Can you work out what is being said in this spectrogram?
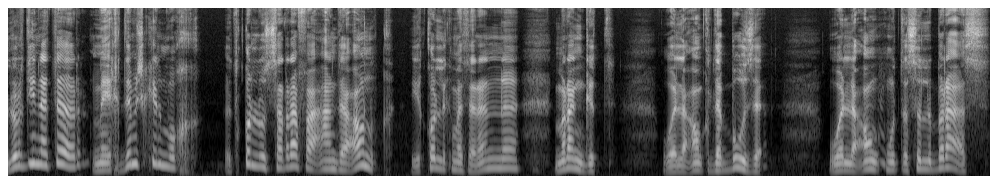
الأورديناتور ما يخدمش كالمخ تقول له الصرافة عندها عنق يقول لك مثلا مرنقت ولا عنق دبوزة ولا عنق متصل براس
